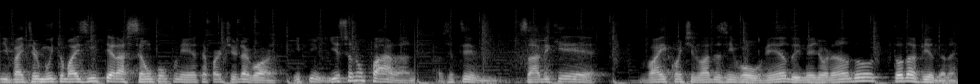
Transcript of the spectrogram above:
e, vai ter muito mais interação com o cliente a partir de agora. Enfim, isso não para. Né? A gente sabe que vai continuar desenvolvendo e melhorando toda a vida, né?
